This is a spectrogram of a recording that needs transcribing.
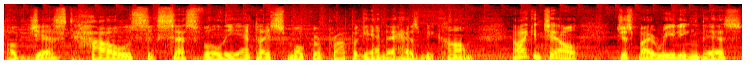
of just how successful the anti smoker propaganda has become. Now, I can tell just by reading this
